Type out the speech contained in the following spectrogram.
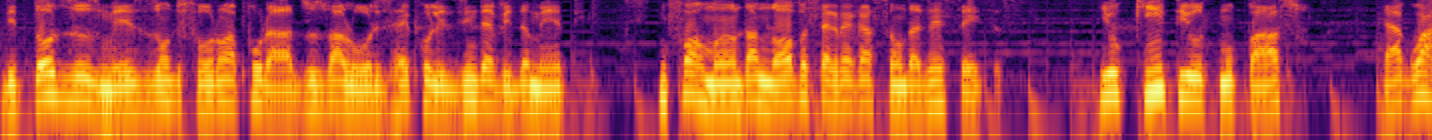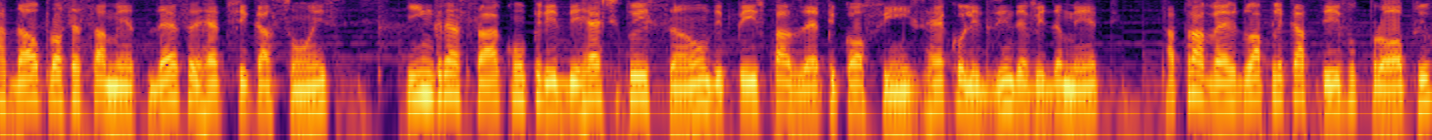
de todos os meses onde foram apurados os valores recolhidos indevidamente, informando a nova segregação das receitas. E o quinto e último passo é aguardar o processamento dessas retificações e ingressar com o pedido de restituição de PIS, PASEP e COFINS recolhidos indevidamente através do aplicativo próprio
